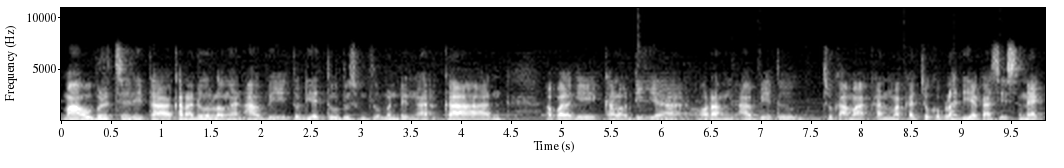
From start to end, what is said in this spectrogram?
mau bercerita. Karena golongan AB itu dia tulus untuk mendengarkan. Apalagi kalau dia orang AB itu suka makan maka cukuplah dia kasih snack.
